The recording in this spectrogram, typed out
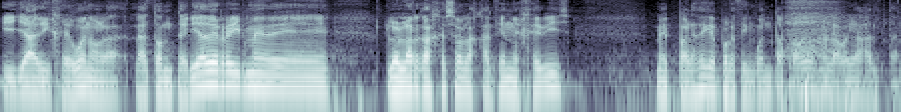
Y ya dije, bueno, la, la tontería de reírme de lo largas que son las canciones heavies, me parece que por 50 pavos me la voy a saltar.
